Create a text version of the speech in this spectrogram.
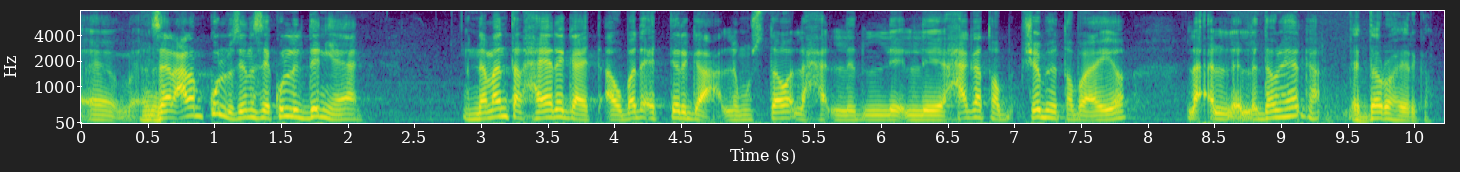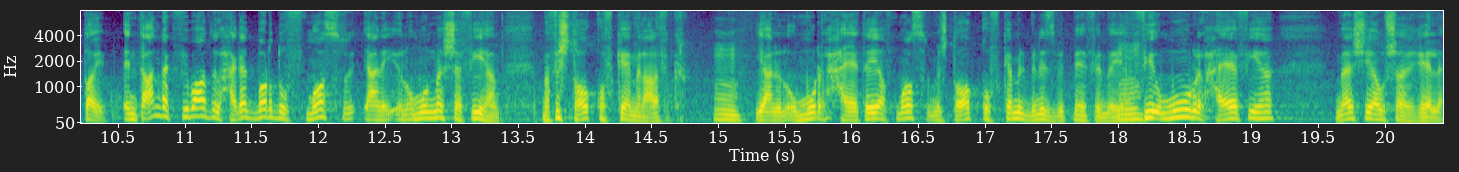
آه، زي العالم كله زينا زي كل الدنيا يعني. إنما أنت الحياة رجعت أو بدأت ترجع لمستوى لح... لحاجة طب... شبه طبيعية لا ال- الدوري هيرجع. الدوري هيرجع. طيب انت عندك في بعض الحاجات برضو في مصر يعني الأمور ماشية فيها مفيش توقف كامل على فكرة. مم. يعني الأمور الحياتية في مصر مش توقف كامل بنسبة 100% في أمور الحياة فيها ماشية وشغالة.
